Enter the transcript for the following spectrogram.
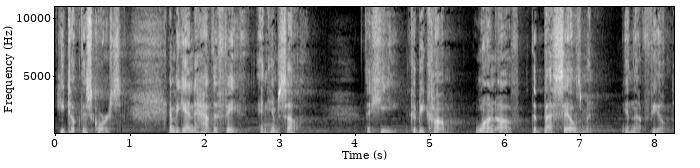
He took this course and began to have the faith in himself that he could become one of the best salesmen in that field.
